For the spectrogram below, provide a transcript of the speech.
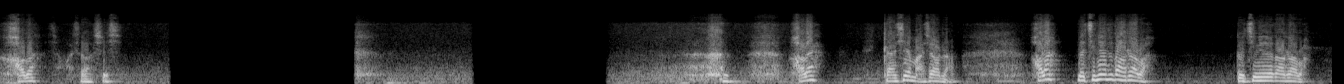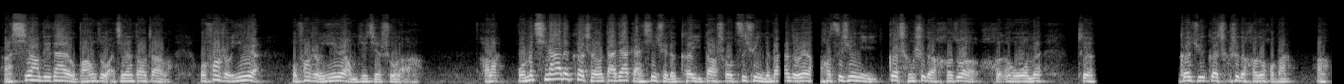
好的，马校长学习。好嘞，感谢马校长。好了，那今天就到这儿吧。就今天就到这儿吧。啊，希望对大家有帮助。今天到这儿吧，我放首音乐，我放首音乐，我们就结束了啊。好了，我们其他的课程，大家感兴趣的可以到时候咨询你的班主任，然后咨询你各城市的合作和我们这格局各城市的合作伙伴啊。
